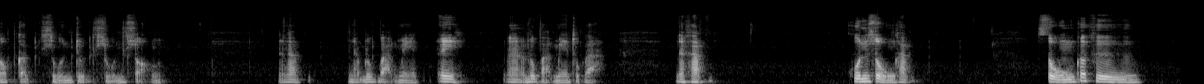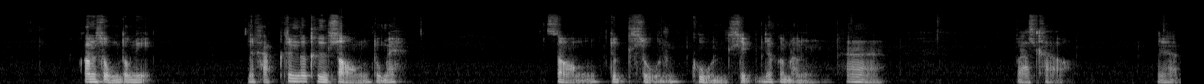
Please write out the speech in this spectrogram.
ลบกับศูนย์จุดศูนย์สองนะครับนับลูกบาศก์เมตร เอ้ยอลูกบาศก์เมตรถูกละนะครับ คูณสูงครับ สูงก็คือ ความสูงตรงนี้นะครับ ซึ่งก็คือสองถูกไหมสองจุดศูนย์คูณสิบยกกำลังห้า ปาสคาลนะครับ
